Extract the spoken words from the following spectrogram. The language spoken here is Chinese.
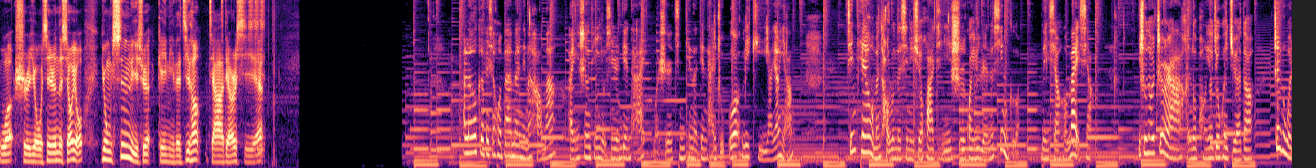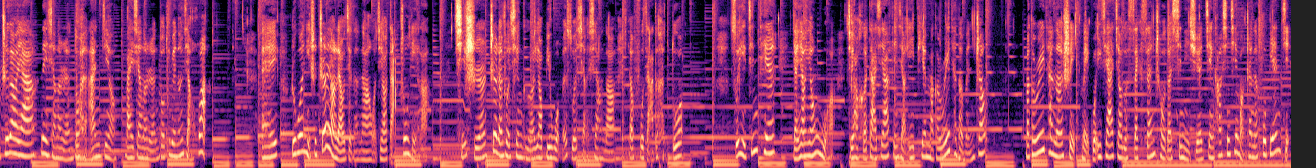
我是有心人的小友，用心理学给你的鸡汤加点血。Hello，各位小伙伴们，你们好吗？欢迎收听有心人电台，我是今天的电台主播 Vicky 杨洋洋。今天我们讨论的心理学话题是关于人的性格，内向和外向。一说到这儿啊，很多朋友就会觉得。这个我知道呀，内向的人都很安静，外向的人都特别能讲话。哎，如果你是这样了解的呢，我就要打住你了。其实这两种性格要比我们所想象的要复杂的很多。所以今天杨洋洋我就要和大家分享一篇 Margarita 的文章。Margarita 呢是美国一家叫做 Psych Central 的心理学健康信息网站的副编辑。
